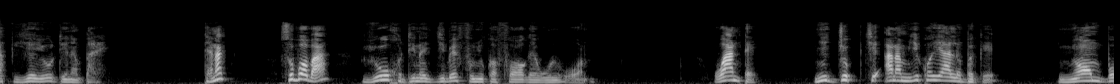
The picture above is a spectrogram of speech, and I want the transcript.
ak yeyu dina bare te nag su boobaa yuux dina jibe fu ñu ko foogewul woon wante ñi jub ci anam yi ko yàlla bëgge ñoom bu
